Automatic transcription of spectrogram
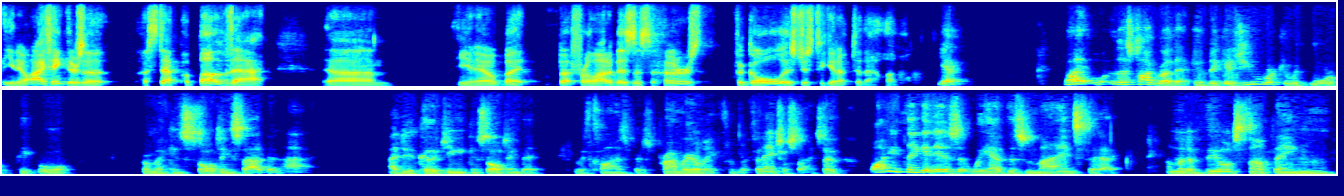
you know, I think there's a a step above that um, you know but but for a lot of business owners the goal is just to get up to that level yep Why? Let's talk about that because because you're working with more people from a consulting side than I. I do coaching and consulting, but with clients, but it's primarily from the financial side. So why do you think it is that we have this mindset? I'm going to build something,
